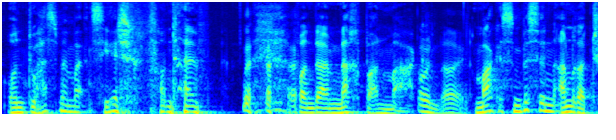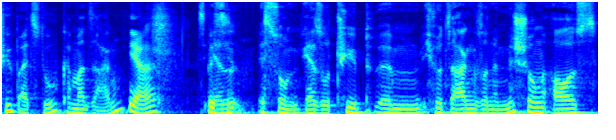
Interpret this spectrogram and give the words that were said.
und du hast mir mal erzählt von deinem, von deinem Nachbarn Marc. Oh nein. Marc ist ein bisschen ein anderer Typ als du, kann man sagen. Ja, Ist, eher so, ist so eher so Typ, ähm, ich würde sagen, so eine Mischung aus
